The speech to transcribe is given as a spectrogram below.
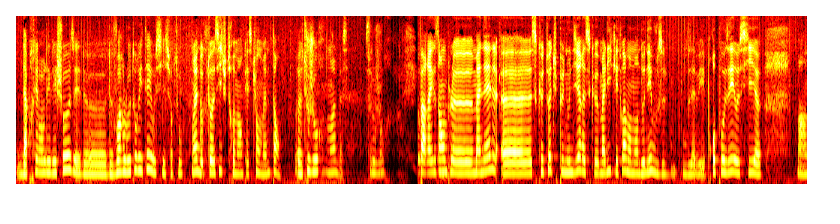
d'appréhender les choses et de, de voir l'autorité aussi, surtout. Ouais, donc toi aussi, tu te remets en question en même temps. Euh, toujours. Ouais, bah, c'est- Toujours. cool. Par exemple, Manel, euh, est-ce que toi tu peux nous dire, est-ce que Malik et toi à un moment donné vous, vous avez proposé aussi euh, ben,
